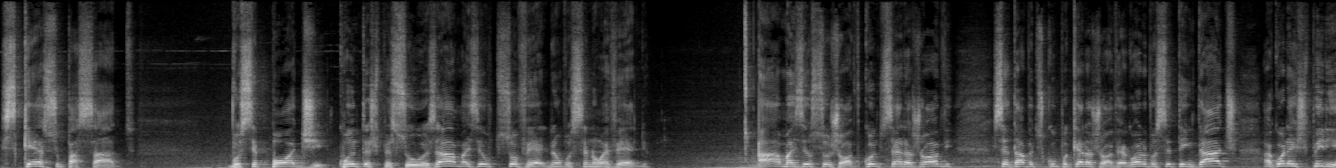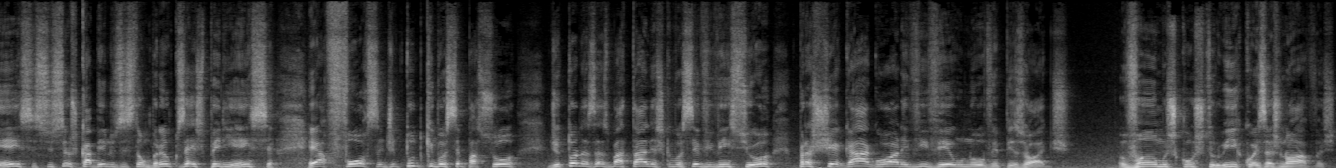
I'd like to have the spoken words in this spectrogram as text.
Esquece o passado você pode. Quantas pessoas. Ah, mas eu sou velho. Não, você não é velho. Ah, mas eu sou jovem. Quando você era jovem, você dava desculpa que era jovem. Agora você tem idade, agora é experiência. Se os seus cabelos estão brancos, é experiência. É a força de tudo que você passou, de todas as batalhas que você vivenciou para chegar agora e viver um novo episódio. Vamos construir coisas novas.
